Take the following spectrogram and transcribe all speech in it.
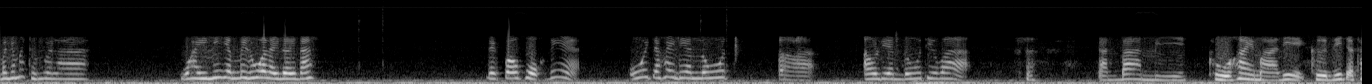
มันยังไม่ถึงเวลา วัยนี้ยังไม่รู้อะไรเลยนะ เด็กป .6 เนี่ยโอ้ยจะให้เรียนรู้อ่อ เอาเรียนรู้ที่ว่า การบ้านมีครูให้มานี่ คืนนี้จะท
